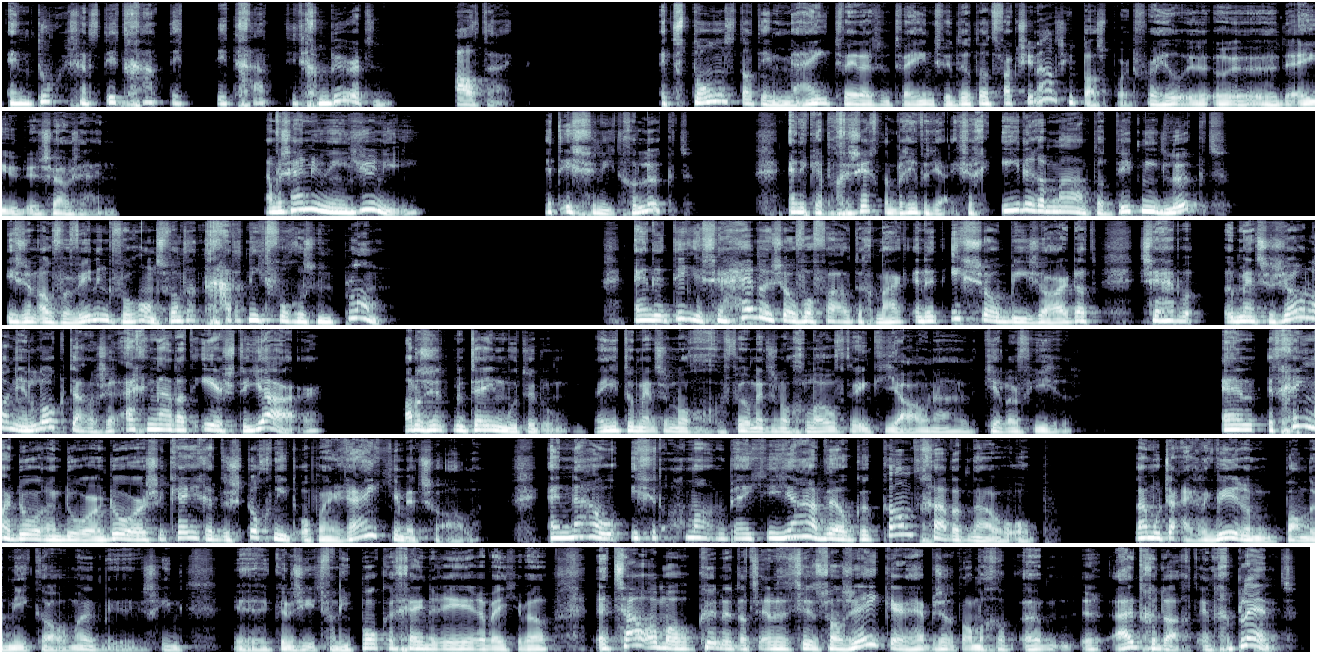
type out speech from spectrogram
En doorgaans, dit, gaat, dit, dit, gaat, dit gebeurt altijd. Het stond dat in mei 2022 dat vaccinatiepaspoort voor heel eh, eh, de EU dus zou zijn. Nou, we zijn nu in juni. Het is ze niet gelukt. En ik heb gezegd het begin van ja, ik zeg iedere maand dat dit niet lukt, is een overwinning voor ons. Want dan gaat het niet volgens hun plan. En het ding is, ze hebben zoveel fouten gemaakt. En het is zo bizar dat ze hebben mensen zo lang in lockdown zijn. Eigenlijk na dat eerste jaar hadden ze het meteen moeten doen. Weet je, toen mensen nog, veel mensen nog geloofden in Kiona, het killervirus. En het ging maar door en door en door. Ze kregen het dus toch niet op een rijtje met z'n allen. En nou is het allemaal een beetje, ja, welke kant gaat het nou op? Nou moet er eigenlijk weer een pandemie komen. Misschien eh, kunnen ze iets van die pokken genereren, weet je wel. Het zou allemaal kunnen, dat, en het is wel zeker, hebben ze dat allemaal uh, uitgedacht en gepland.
